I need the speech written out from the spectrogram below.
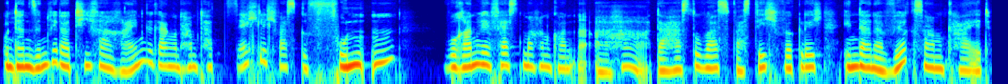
Und dann sind wir da tiefer reingegangen und haben tatsächlich was gefunden, woran wir festmachen konnten, aha, da hast du was, was dich wirklich in deiner Wirksamkeit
